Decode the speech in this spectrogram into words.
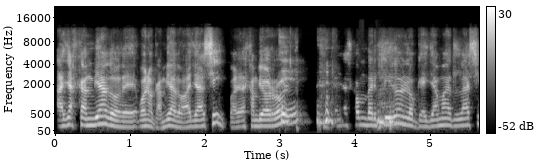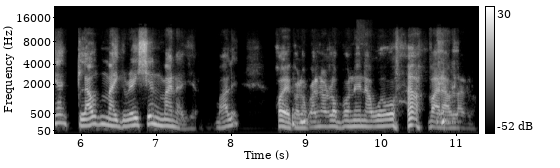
hayas cambiado de, bueno, cambiado, hayas sí, hayas cambiado de rol, y hayas convertido en lo que llama Atlassian Cloud Migration Manager, ¿vale? Joder, con lo cual nos lo ponen a huevo para hablarlo.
